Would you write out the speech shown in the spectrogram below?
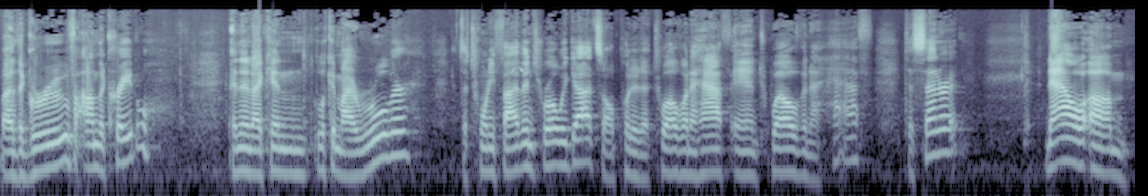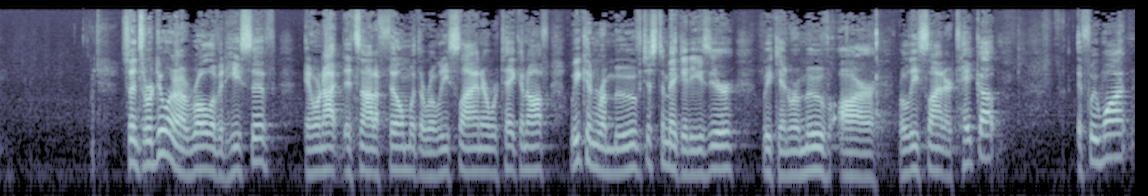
by the groove on the cradle. And then I can look at my ruler. It's a 25 inch roll we got, so I'll put it at 12 and a half and 12 and a half to center it. Now, um, since we're doing a roll of adhesive, and we're not, it's not a film with a release liner we're taking off, we can remove, just to make it easier, we can remove our release liner take up if we want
